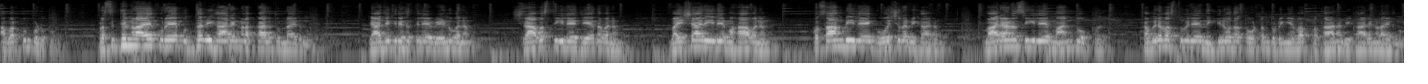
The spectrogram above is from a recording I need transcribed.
അവർക്കും കൊടുക്കും. പ്രസിദ്ധങ്ങളായ കുറേ ബുദ്ധവിഹാരങ്ങൾ അക്കാലത്തുണ്ടായിരുന്നു. രാജഗൃഹത്തിലെ വേണുവനം ശ്രാവസ്തിയിലെ ജേതവനം വൈശാലിയിലെ മഹാവനം കൊസാംബിയിലെ ഗോശ്ര വിഹാരം വാരാണസിയിലെ മാൻതോപ്പ് കപിലവസ്തുവിലെ നിഗ്രോധ തോട്ടം തുടങ്ങിയവ പ്രധാന വിഹാരങ്ങളായിരുന്നു.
